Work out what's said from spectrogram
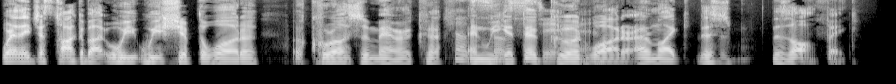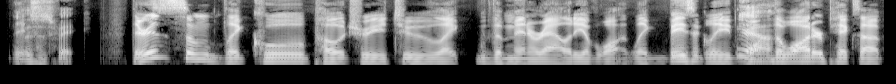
where they just talk about we we ship the water across America That's and we so get the good water. I'm like, this is this is all fake. Yeah. This is fake. There is some like cool poetry to like the minerality of water. Like basically, wa- Yeah. the water picks up.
